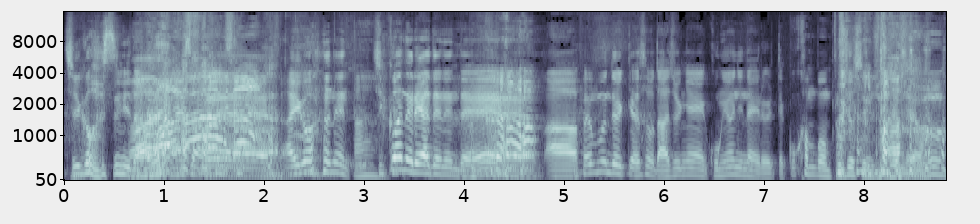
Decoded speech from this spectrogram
즐거웠습니다. 아, 아, 이거는 직관을 해야 되는데 아, 팬분들께서 나중에 공연이나 이럴 때 꼭 한번 보셨으면 좋겠네요.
